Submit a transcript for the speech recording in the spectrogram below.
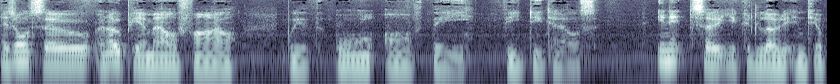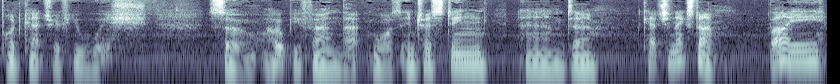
There's also an OPML file with all of the feed details in it, so you could load it into your podcatcher if you wish. So I hope you found that was interesting and uh, catch you next time. Bye.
